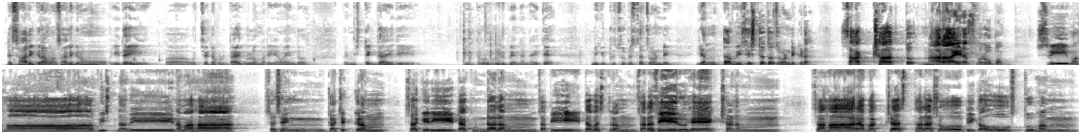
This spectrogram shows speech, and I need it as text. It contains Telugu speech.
అంటే శాలిగ్రామం శాలిగ్రామం ఇదయ్యి వచ్చేటప్పుడు బ్యాగుల్లో మరి ఏమైందో మిస్టేక్గా ఇది ఇంతవరకు ఊడిపోయిందండి. అయితే మీకు ఇప్పుడు చూపిస్తా చూడండి. ఎంత విశిష్టతో చూడండి ఇక్కడ. సాక్షాత్ నారాయణ స్వరూపం. శ్రీ మహావిష్ణవే నమ. శశంకచక్రం చక్రం సకిరీట కుండలం సపీత వస్త్రం సరసీరుహే క్షణం. సహార వక్షస్థలశోపి కౌస్తుభం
